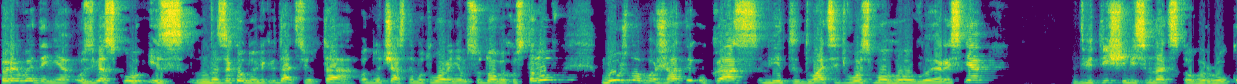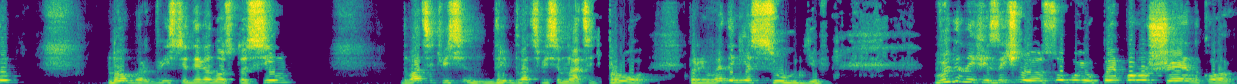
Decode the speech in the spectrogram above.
переведення у зв'язку із незаконною ліквідацією та одночасним утворенням судових установ можна вважати указ від 28 вересня 2018 року номер 297 28, дріб 2018 про переведення суддів, виданий фізичною особою П. Порошенко,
